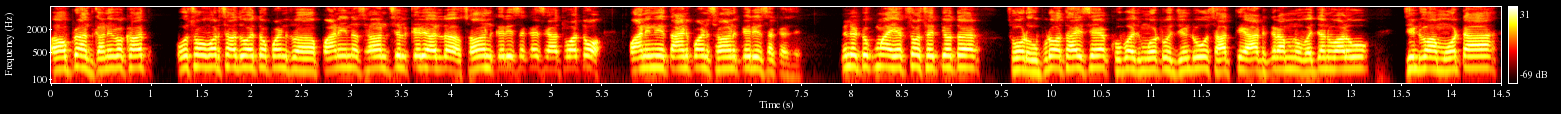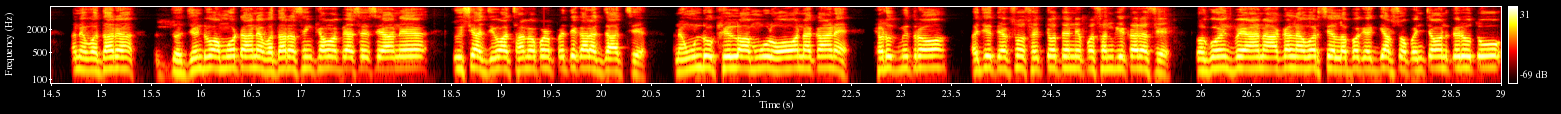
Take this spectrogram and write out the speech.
ઉપરાંત ઘણી વખત ઓછો વરસાદ હોય તો પણ પાણીને સહનશીલ કરી સહન કરી શકે છે અથવા તો પાણીની તાણ પણ સહન કરી શકે છે. એટલે ટૂંકમાં એકસો સત્યોતેર છોડ ઉપડો થાય છે. ખૂબ જ મોટું ઝીંડવું સાતથી આઠ ગ્રામનું વજનવાળું ઝીંડવા મોટા અને વધારે ઝીંડવા મોટા અને વધારે સંખ્યામાં બેસે છે અને ચૂસ્યા જીવાત સામે પણ પ્રતિકારક જાત છે. અને ઊંડું ખીલવા મૂળ હોવાના કારણે ખેડૂત મિત્રો અજીત એકસો સિત્યોતેરની પસંદગી કરે છે. તો ગોવિંદભાઈ આના આગળના વર્ષે લગભગ અગિયારસો પંચાવન કર્યું હતું.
